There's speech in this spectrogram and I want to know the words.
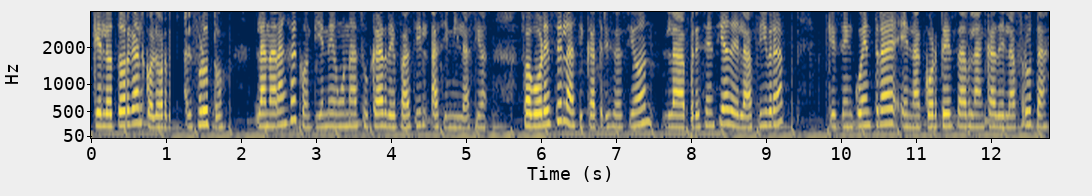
que le otorga el color al fruto. La naranja contiene un azúcar de fácil asimilación, favorece la cicatrización, la presencia de la fibra que se encuentra en la corteza blanca de la fruta,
